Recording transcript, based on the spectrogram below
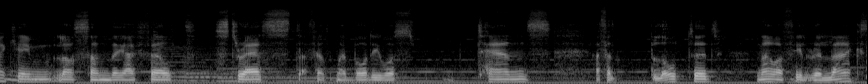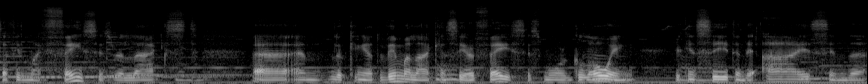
I came last Sunday, I felt stressed. I felt my body was tense. I felt bloated. Now I feel relaxed. I feel my face is relaxed. Uh, and looking at Vimala, I can see her face is more glowing. You can see it in the eyes, in the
